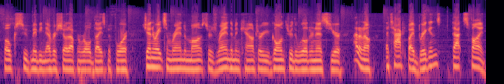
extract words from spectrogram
folks who've maybe never showed up and rolled dice before, generate some random monsters, random encounter. You're going through the wilderness. You're I don't know attacked by brigands. That's fine.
